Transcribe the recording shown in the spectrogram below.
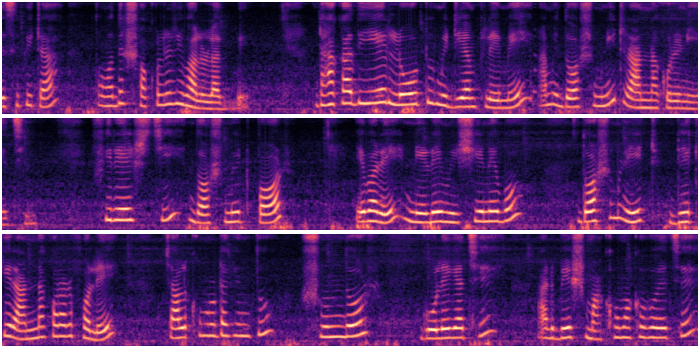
রেসিপিটা তোমাদের সকলেরই ভালো লাগবে। ঢাকা দিয়ে লো টু মিডিয়াম ফ্লেমে আমি দশ মিনিট রান্না করে নিয়েছি। ফিরে এসছি দশ মিনিট পর। এবারে নেড়ে মিশিয়ে নেব। দশ মিনিট ঢেকে রান্না করার ফলে চাল কুমড়োটা কিন্তু সুন্দর গলে গেছে আর বেশ মাখো মাখো হয়েছে।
